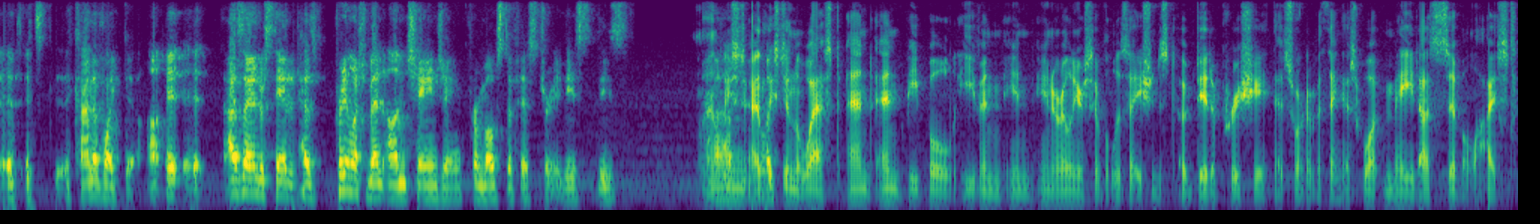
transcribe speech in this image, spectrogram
it, it's kind of like uh, it, it, as I understand it, has pretty much been unchanging for most of history. These these at Um, least at like least in the west and and people even in in earlier civilizations uh, did appreciate that sort of a thing as what made us civilized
